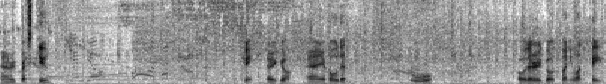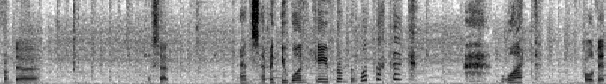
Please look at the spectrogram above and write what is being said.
And we press Q. Okay, there you go. And you hold it. Ooh. Oh, there you go. 21k from the, the set. And 71k from the... What the heck? What? Hold it.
